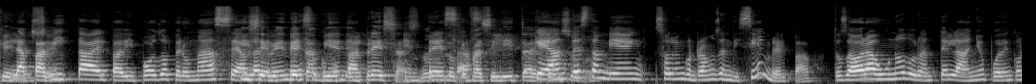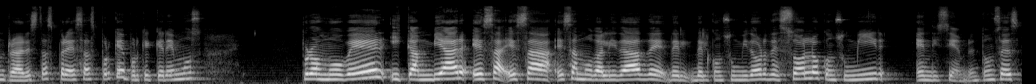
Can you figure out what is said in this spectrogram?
la pavita, el pavipollo, pero más se habla y se vende también empresas, empresas, lo que facilita el Que antes también solo encontramos en diciembre el pavo. Entonces ahora uno durante el año puede encontrar estas presas. ¿Por qué? Porque queremos promover y cambiar esa, esa, esa modalidad del consumidor de solo consumir en diciembre. Entonces,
